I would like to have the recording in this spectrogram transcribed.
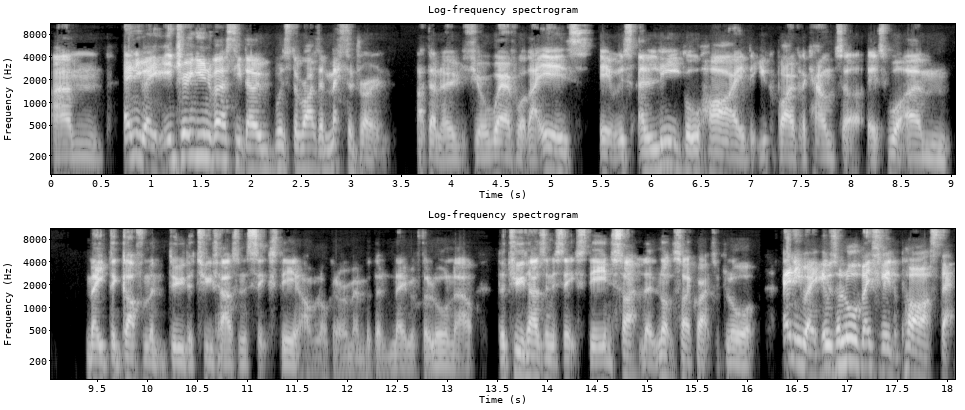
Um, anyway, during university though was the rise of mephedrone. I don't know if you're aware of what that is. It was a legal high that you could buy over the counter. It's what um, made the government do the 2016. I'm not going to remember the name of the law now. The 2016, not the psychoactive law. Anyway, it was a law basically that passed that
